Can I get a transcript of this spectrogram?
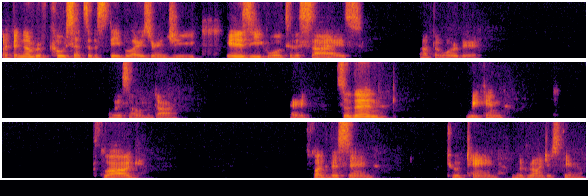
but the number of cosets of the stabilizer in G is equal to the size of the orbit of this element I. Right. So then we can plug, plug this in to obtain Lagrange's theorem.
